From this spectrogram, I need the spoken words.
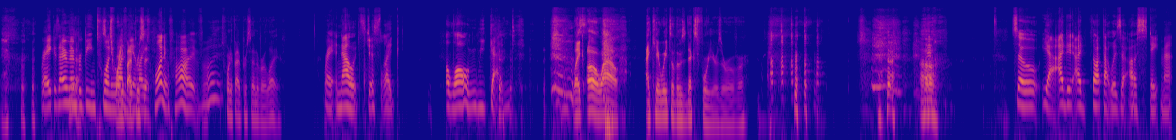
right? Because I remember Yeah. being 21 and being like 25%. 25. What? Twenty five percent of our life. Right. And now it's just like a long weekend. Like, oh wow, I can't wait till those next four years are over. Uh, so yeah, I did. I thought that was a, a statement.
